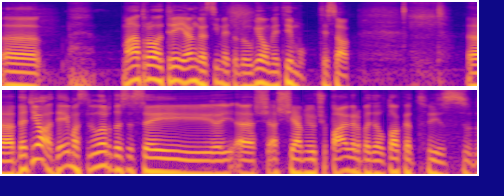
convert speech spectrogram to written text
mm. man atrodo, Trejangas įmetė daugiau metimų. Tiesiog. Bet jo, Deimas Lillardas, jisai, aš, aš jam jaučiu pagarbą dėl to, kad jis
